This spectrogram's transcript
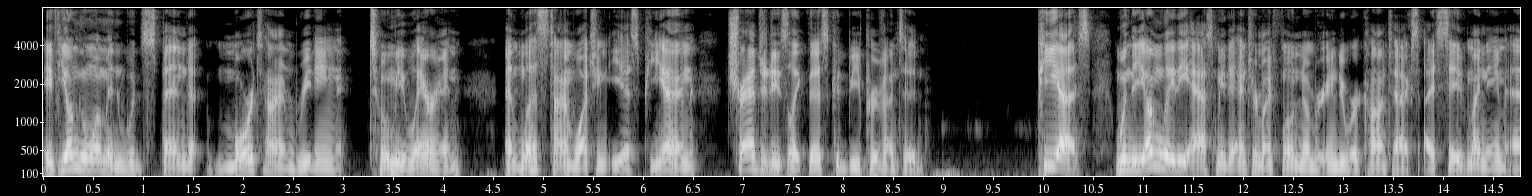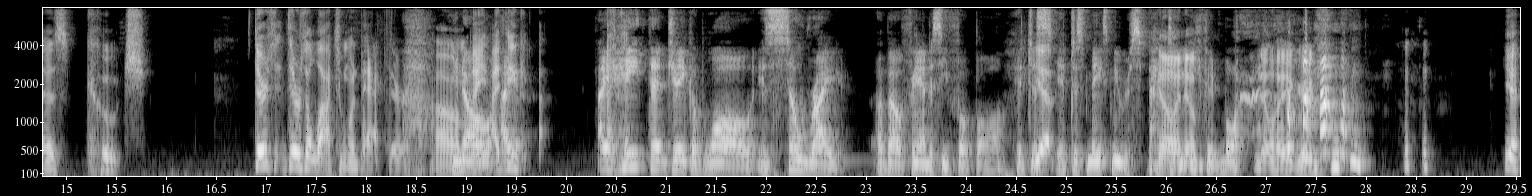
If young women would spend more time reading Tomi Lahren and less time watching ESPN, tragedies like this could be prevented. P.S. When the young lady asked me to enter my phone number into her contacts, I saved my name as Coach. There's there's a lot to unpack there. Um, You know, I, I think I hate that Jacob Wohl is so right about fantasy football. It just Yeah. it just makes me respect No, I him know. even more. No, I agree. yeah,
